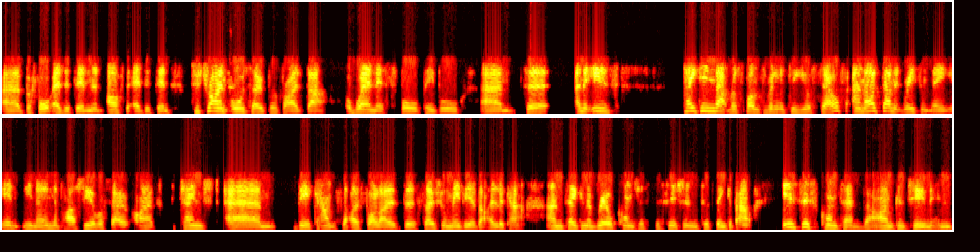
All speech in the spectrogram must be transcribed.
uh, before editing and after editing to try and also provide that awareness for people um, to, and it is taking that responsibility yourself. And I've done it recently in, you know, in the past year or so, I've changed um, the accounts that I follow, the social media that I look at, and taking a real conscious decision to think about is this content that I'm consuming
